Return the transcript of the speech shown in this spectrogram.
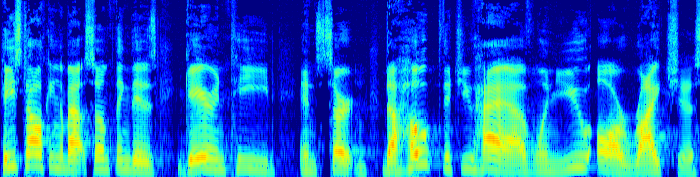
He's talking about something that is guaranteed and certain. The hope that you have when you are righteous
